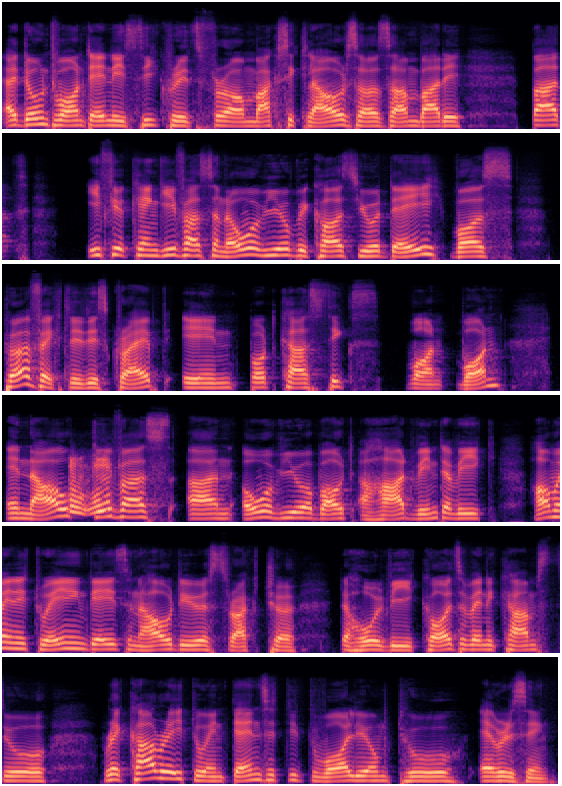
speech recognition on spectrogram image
I don't want any secrets from Maxi Klaus or somebody, but if you can give us an overview because your day was perfectly described in podcast 611. And now mm-hmm. give us an overview about a hard winter week. How many training days and how do you structure the whole week? Also, when it comes to recovery, to intensity, to volume, to everything.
